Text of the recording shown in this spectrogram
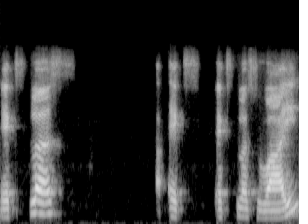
x plus uh, x x plus y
